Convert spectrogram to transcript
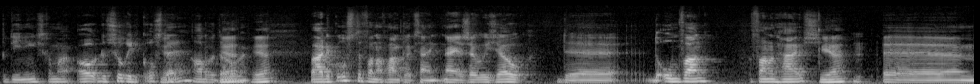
bedieningsgemaakt. Oh, de- sorry, de kosten Ja. hè, hadden we het Ja, over. ja, Waar de kosten van afhankelijk zijn. Nou ja, sowieso de, de omvang van het huis. ja, Ehm,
